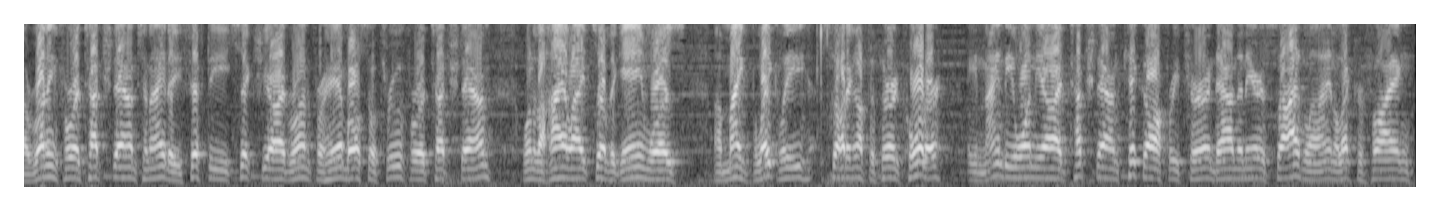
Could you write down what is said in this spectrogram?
Uh, running for a touchdown tonight, a 56-yard run for him. Also threw for a touchdown. One of the highlights of the game was uh, Mike Blakely starting off the third quarter, a 91-yard touchdown kickoff return down the near sideline, electrifying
